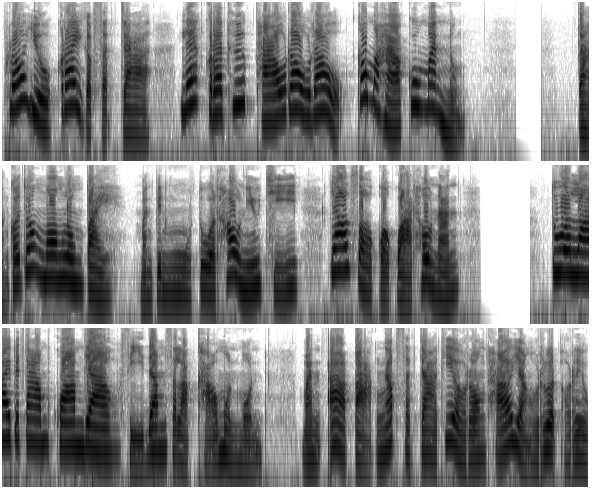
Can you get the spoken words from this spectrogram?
เพราะอยู่ใกล้กับสัจจา และกระทืบเท้าเร่าเร่าๆเข้ามาหากู้มั่นหนุ่ม ต่างก็จ้องมองลงไป มันเป็นงูตัวเท่านิ้วชี้ ยาวศอกกว่าๆเท่านั้น ตัวลายไปตามความยาวสีดำสลับขาวหม่นมนๆมันอ้าปากงับสัจจาที่รองเท้าอย่างรวดเร็ว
